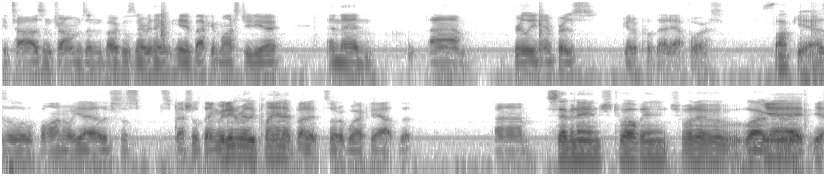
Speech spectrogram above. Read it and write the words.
guitars and drums and vocals and everything here back at my studio, and then um, Brilliant Emperor's gonna put that out for us Fuck yeah. as a little vinyl. Yeah, just a special thing. We didn't really plan it, but it sort of worked out that. Um, Seven inch, twelve inch, whatever. Like yeah, yeah,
